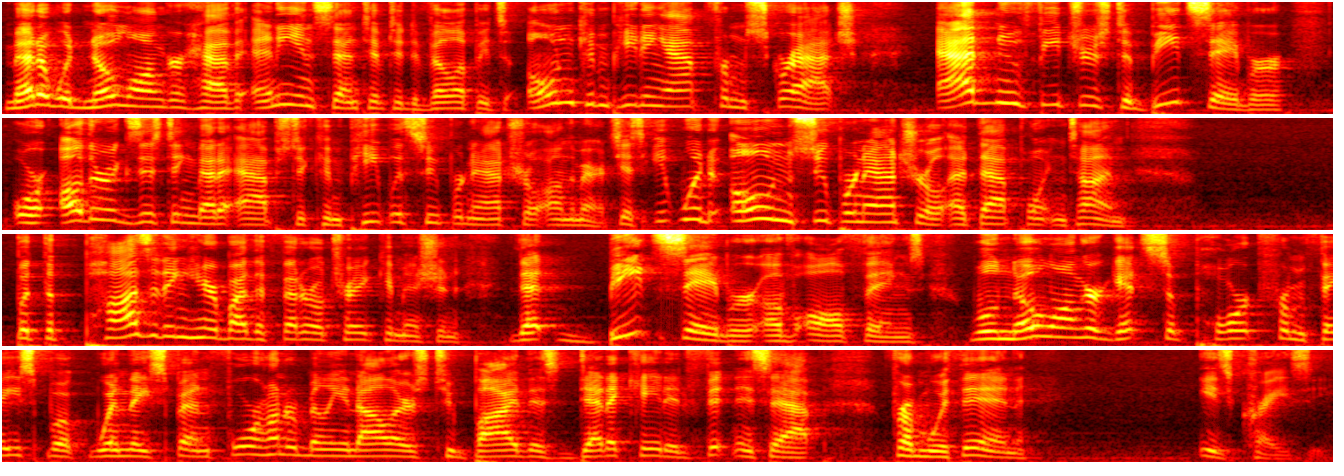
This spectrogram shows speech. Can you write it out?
Meta would no longer have any incentive to develop its own competing app from scratch add new features to Beat Saber or other existing meta apps to compete with Supernatural on the merits. Yes, it would own Supernatural at that point in time. But the positing here by the Federal Trade Commission that Beat Saber, of all things, will no longer get support from Facebook when they spend $400 million to buy this dedicated fitness app from within is crazy,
